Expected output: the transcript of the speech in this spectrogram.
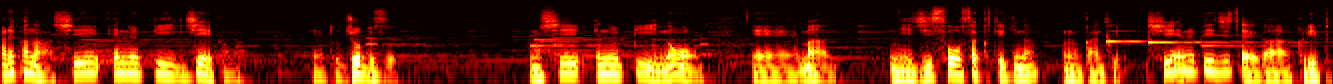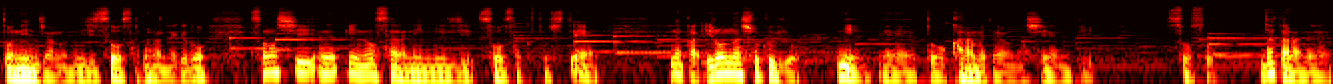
あれかな CNPJ かな。えっ、ー、とジョブズ。この CNP の、えー、まあ二次創作的な、感じ。CNP 自体がクリプト忍者の二次創作なんだけどその CNP のさらに二次創作としてなんかいろんな職業に、えーと、絡めたような CNP そうそう。だからね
